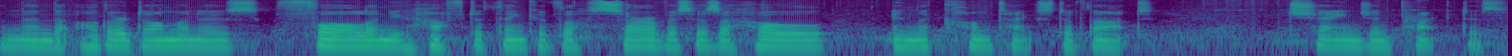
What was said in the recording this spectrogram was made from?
and then the other dominoes fall, and you have to think of the service as a whole in the context of that change in practice.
